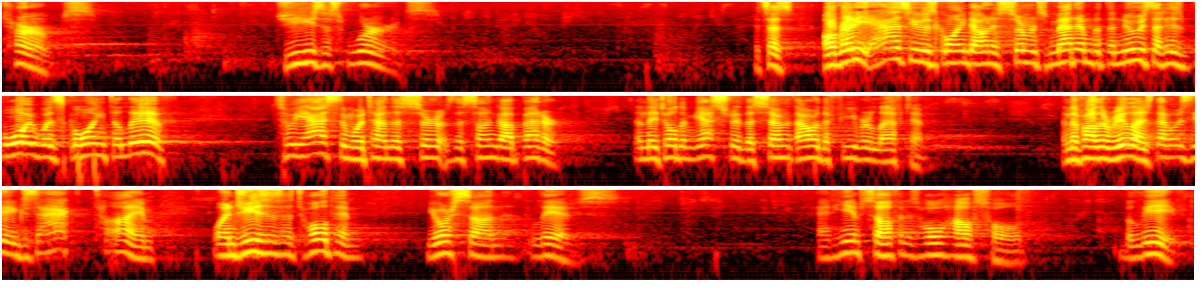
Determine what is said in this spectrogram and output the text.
terms, Jesus' words. It says, already as he was going down, his servants met him with the news that his boy was going to live. So he asked them what time the, the son got better. And they told him, yesterday, the seventh hour, the fever left him. And the father realized that was the exact time when Jesus had told him, Your son lives. And he himself and his whole household believed.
